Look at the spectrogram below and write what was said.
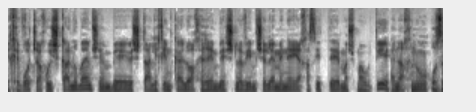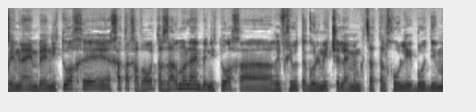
חברות שאנחנו השקענו בהם שהם בתהליכים כאלו או אחרים בשלבים של M&A יחסית משמעותי. אנחנו עוזרים להם בניתוח אחת החברות עזרנו להם בניתוח הרווחיות הגולמית שלהם. הם קצת הלכו לאיבוד עם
